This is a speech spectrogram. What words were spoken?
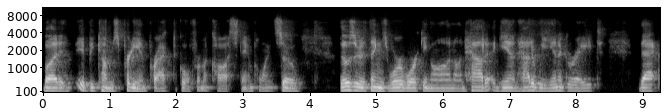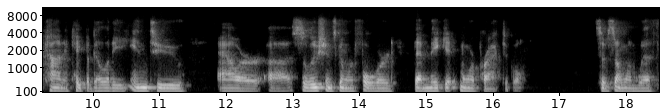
but it, it becomes pretty impractical from a cost standpoint so those are the things we're working on on how to again how do we integrate that kind of capability into our uh, solutions going forward that make it more practical. So someone with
